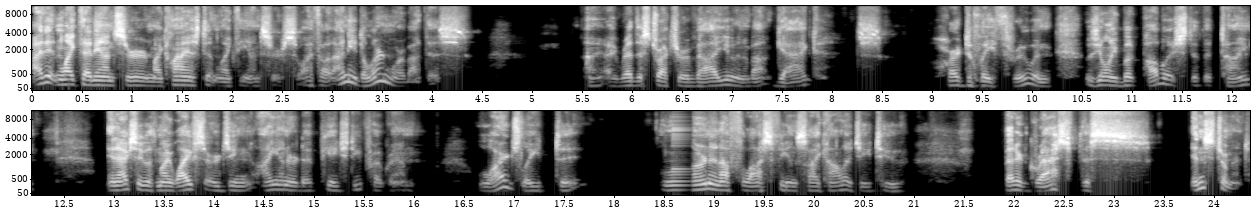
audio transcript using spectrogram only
I didn't like that answer and my clients didn't like the answer. So I thought I need to learn more about this. I, I read the structure of value and about gagged it's hard to wade through, and it was the only book published at the time. And actually, with my wife's urging, I entered a PhD program largely to learn enough philosophy and psychology to better grasp this instrument.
